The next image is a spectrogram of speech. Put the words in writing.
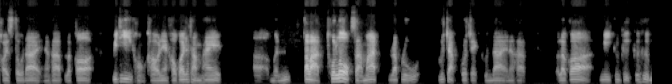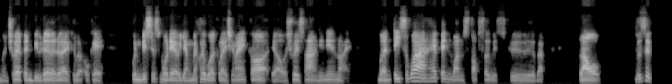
CoinStore ได้นะครับ แล้วก็วิธีของเขาเนี่ยเขาก็จะทำให้เหมือนตลาดทั่วโลกสามารถรับรู้รู้จักโปรเจกต์คุณได้นะครับ แล้วก็มีกึ่งๆก็คือเหมือนช่วยเป็นบิลดเออร์ด้วยคือแบบโอเค คุณ business model ยังไม่ค่อยเวิร์กเลยใช่ไหมก็เดี๋ยวช่วยสร้างนิดๆหน่อย เหมือนตีซะว่าให้เป็น one stop service คือแบบเรารู้สึก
